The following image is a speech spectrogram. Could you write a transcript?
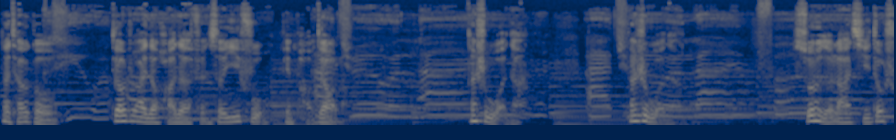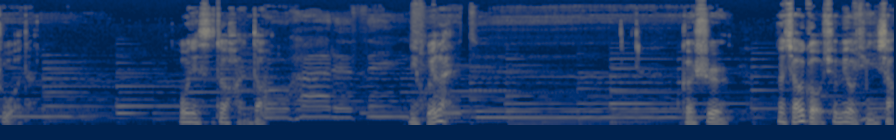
那条狗叼住爱德华的粉色衣服，便跑掉了。那是我的，那是我的，所有的垃圾都是我的。欧内斯特喊道：“你回来！”可是，那小狗却没有停下。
